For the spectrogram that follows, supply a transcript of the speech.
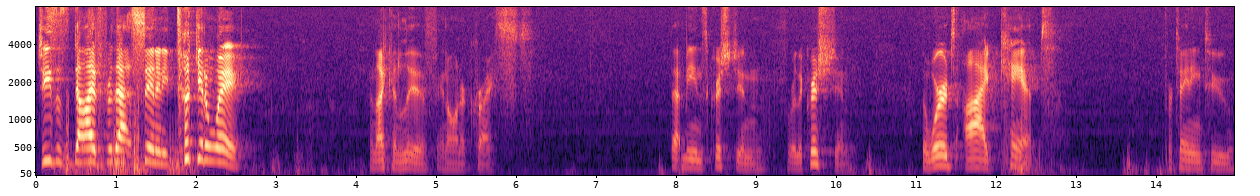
Jesus died for that sin and he took it away and I can live and honor Christ. That means Christian for the Christian. The words I can't pertaining to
